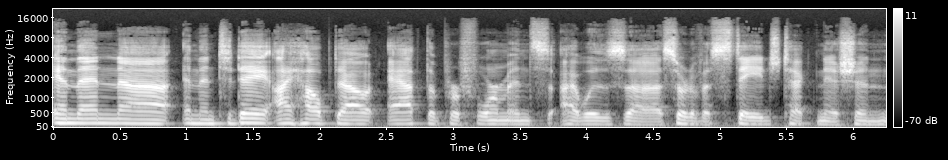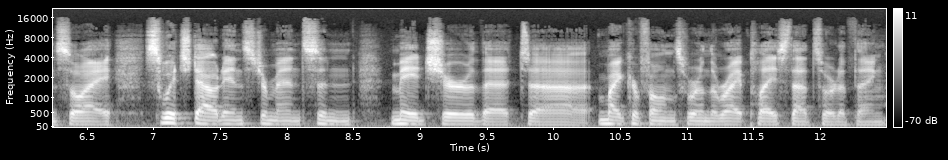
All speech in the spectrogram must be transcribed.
and then uh, and then today i helped out at the performance i was uh, sort of a stage technician so i switched out instruments and made sure that uh, microphones were in the right place that sort of thing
